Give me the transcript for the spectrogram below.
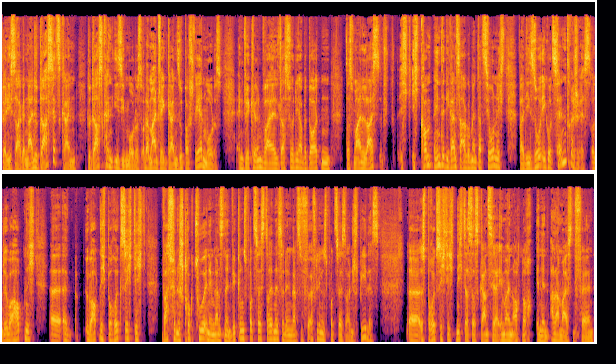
Wenn ich sage, nein, du darfst jetzt keinen, du darfst keinen Easy-Modus oder meinetwegen keinen super schweren Modus entwickeln, weil das würde ja bedeuten, dass meine Leistung, ich, ich komme hinter die ganze Argumentation nicht, weil die so egozentrisch ist und überhaupt nicht, äh, äh, überhaupt nicht berücksichtigt, was für eine Struktur in dem ganzen Entwicklungsprozess drin ist und im ganzen Veröffentlichungsprozess ein Spiel ist. Äh, es berücksichtigt nicht, dass das Ganze ja immerhin auch noch in den allermeisten Fällen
